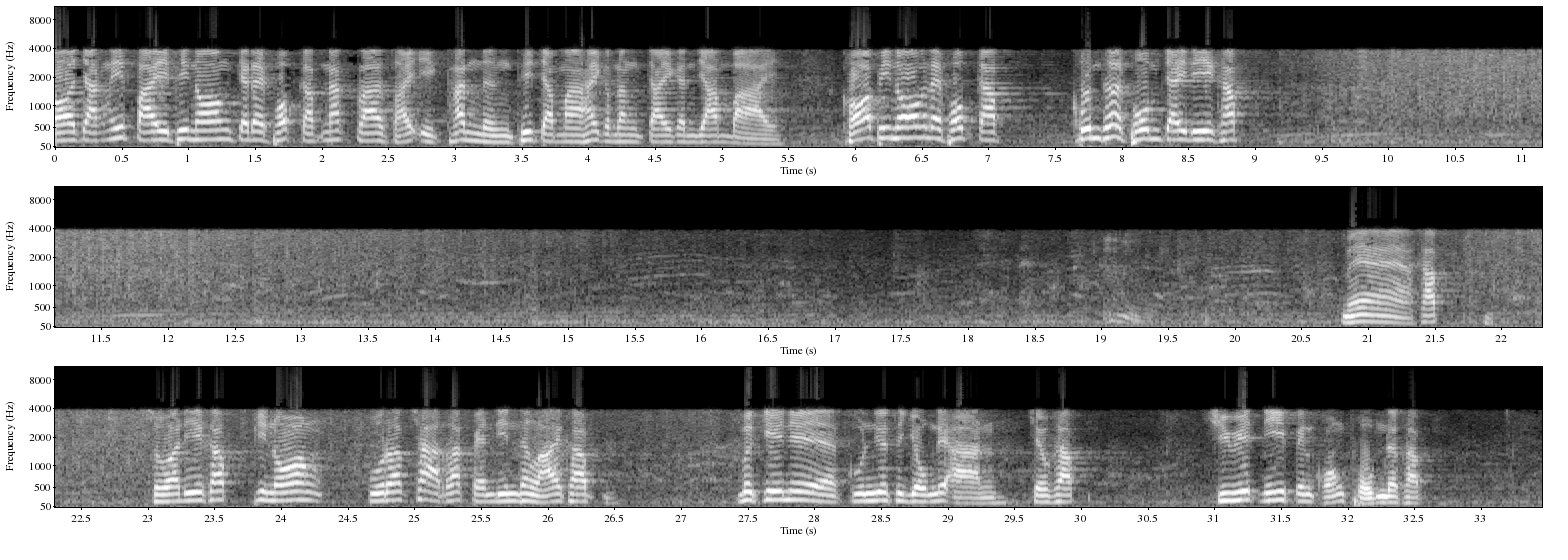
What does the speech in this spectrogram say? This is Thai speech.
ต่อจากนี้ไปพี่น้องจะได้พบกับนักปราศัยอีกท่านหนึ่งที่จะมาให้กำลังใจกันยามบ่าย ขอพี่น้องได้พบกับคุณเทิดภูมิใจดีครับ แม่ครับ สวัสดีครับ พี่น้องผู้รักชาติรักแผ่นดินทั้งหลายครับ เมื่อกี้นี่คุณยศยงได้อ่าน เชียวครับ ชีวิตนี้เป็นของผมนะครับ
